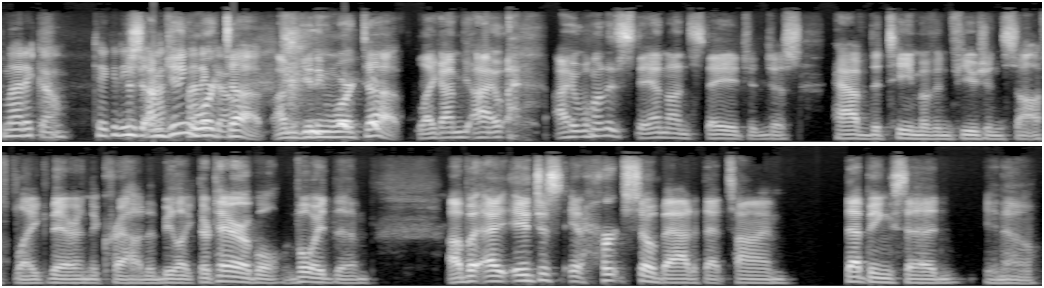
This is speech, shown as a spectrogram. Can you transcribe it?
Let it go. Take deep breath. I'm getting worked up. I'm getting worked up. Like I'm I I want to stand on stage and just have the team of Infusionsoft like there in the crowd and be like, they're terrible. Avoid them. Uh, but I, it just it hurts so bad at that time. That being said, you know,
